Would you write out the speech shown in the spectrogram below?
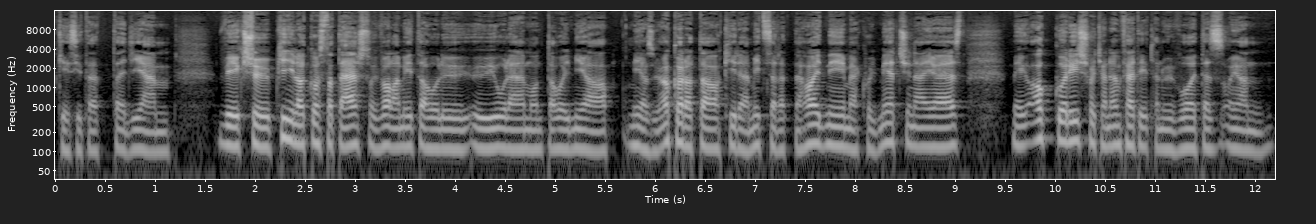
készített egy ilyen végső kinyilatkoztatást, vagy valamit, ahol ő, ő jól elmondta, hogy mi, a, mi az ő akarata, kire mit szeretne hagyni, meg hogy miért csinálja ezt. Még akkor is, hogyha nem feltétlenül volt ez olyan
